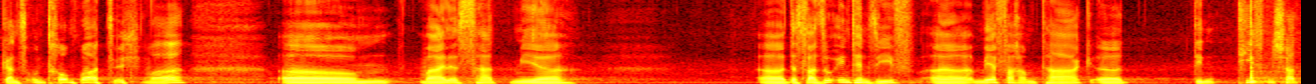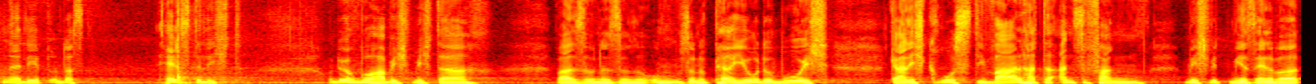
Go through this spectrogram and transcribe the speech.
ganz untraumatisch war. Ähm, weil es hat mir äh, das war so intensiv, äh, mehrfach am Tag äh, den tiefsten Schatten erlebt und das hellste Licht. Und irgendwo habe ich mich da, war so eine, so, eine, um, so eine Periode, wo ich gar nicht groß die Wahl hatte, anzufangen, mich mit mir selber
